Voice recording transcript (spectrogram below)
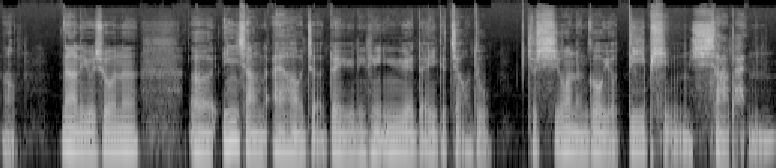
啊。那比如说呢，呃，音响的爱好者对于聆听音乐的一个角度，就希望能够有低频下盘，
